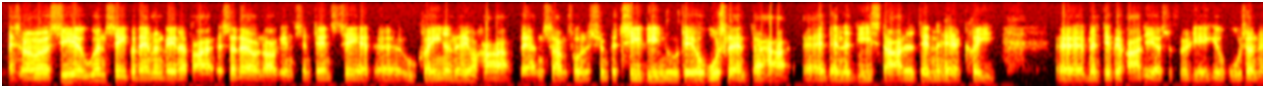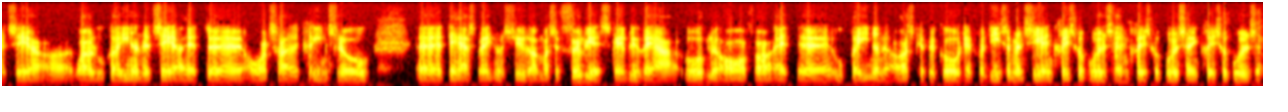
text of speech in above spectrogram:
Altså man må jo sige, at uanset hvordan man vender drejer det, så er der jo nok en tendens til, at øh, ukrainerne jo har verdenssamfundets sympati lige nu. Det er jo Rusland, der har alt andet lige startet denne her krig. Øh, Øh, men det berettiger selvfølgelig ikke russerne til at, og ukrainerne til at øh, overtræde krigens love. Øh, det her skal der ikke nogen tvivl om, og selvfølgelig skal vi være åbne over for, at øh, ukrainerne også kan begå det, fordi som man siger, en krigsforbrydelse er en krigsforbrydelse er en krigsforbrydelse.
